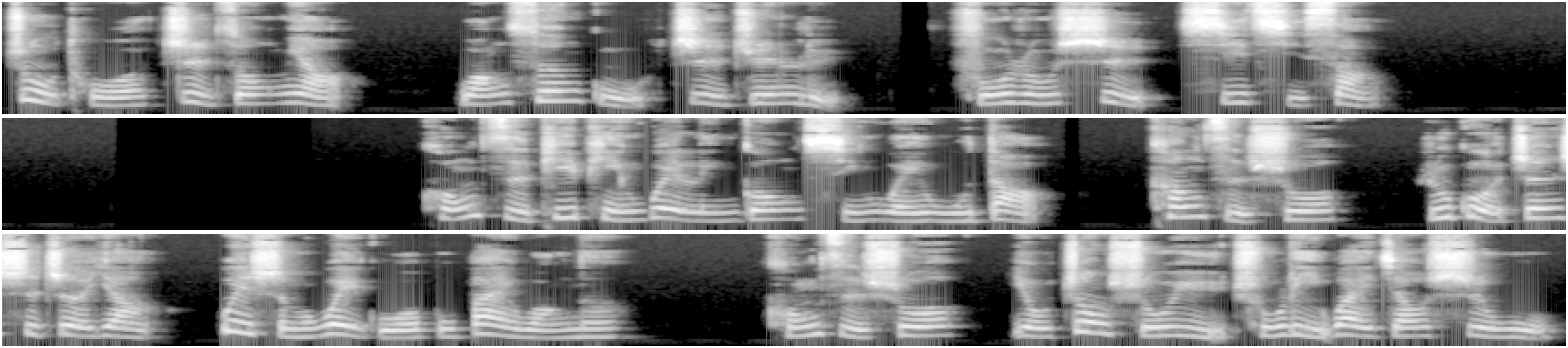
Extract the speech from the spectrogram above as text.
祝陀治宗庙，王孙谷治军旅。夫如是，息其丧。”孔子批评卫灵公行为无道。康子说：“如果真是这样。”为什么魏国不败亡呢？孔子说：“有仲叔与处理外交事务，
